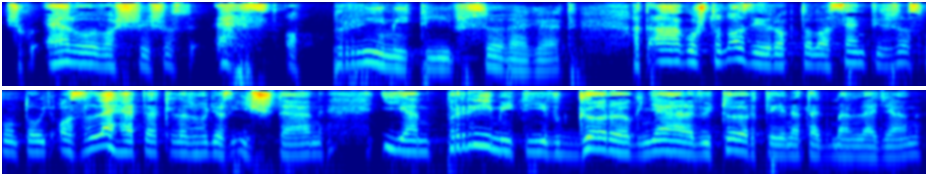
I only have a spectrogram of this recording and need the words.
És akkor elolvassa, és azt, ezt a primitív szöveget. Hát Ágoston azért rakta le a Szentírás, azt mondta, hogy az lehetetlen, hogy az Isten ilyen primitív görög nyelvű történetekben legyen.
